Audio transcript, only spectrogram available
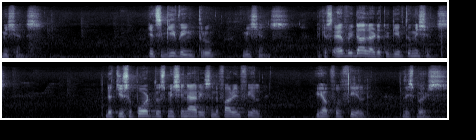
missions. It's giving through missions. Because every dollar that we give to missions, that you support those missionaries in the foreign field, you have fulfilled this verse.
